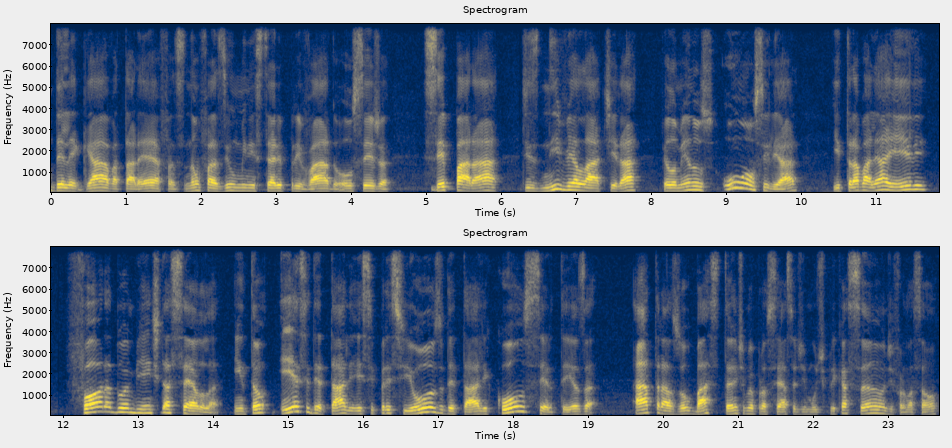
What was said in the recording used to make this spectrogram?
delegava tarefas, não fazia um ministério privado, ou seja, separar, desnivelar, tirar pelo menos um auxiliar e trabalhar ele fora do ambiente da célula. Então, esse detalhe, esse precioso detalhe, com certeza atrasou bastante o meu processo de multiplicação, de formação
